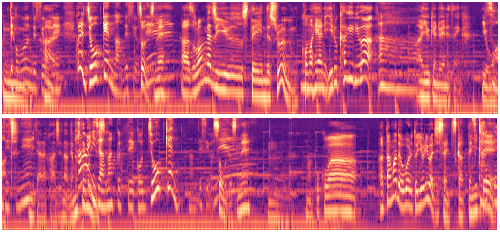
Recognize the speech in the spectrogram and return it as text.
なって思うんですよね、うんはい。これ条件なんですよね。そうですね。as long as you stay in this room、この部屋にいる限りは、あ uh, you can do anything you want ですね。みたいな感じで何でもあしてもいいですよ。範囲じゃなくてこう条件なんですよね。そうですね、うんまあ、ここは頭で覚えるというよりは実際に使ってみて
